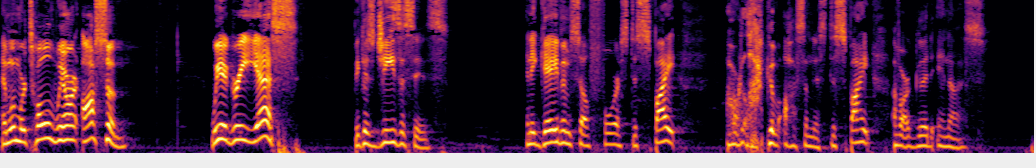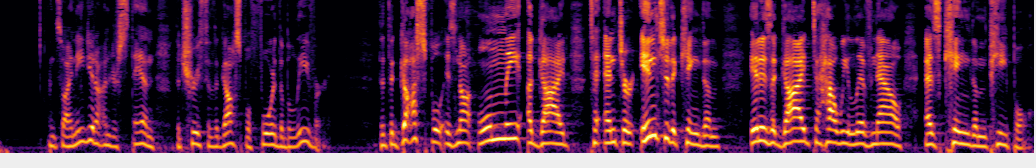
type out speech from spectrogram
And when we're told we aren't awesome, we agree, yes, because Jesus is. And he gave himself for us despite our lack of awesomeness, despite of our good in us. And so I need you to understand the truth of the gospel for the believer. That the gospel is not only a guide to enter into the kingdom, it is a guide to how we live now as kingdom people.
